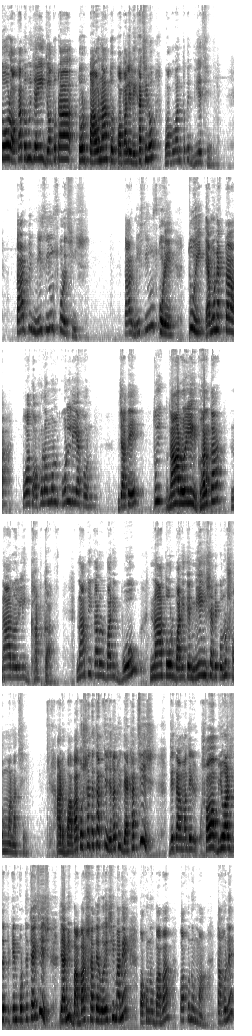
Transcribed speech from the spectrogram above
তোর অকাত অনুযায়ী যতটা তোর পাওনা তোর কপালে লেখা ছিল, ভগবান তোকে দিয়েছে। তার তুই মিস ইউজ করেছিস। তার মিস ইউজ করে তুই এমন একটা পথ অবলম্বন করলি এখন, যাতে তুই না রইলি ঘরকা, না রইলি ঘাটকা। না তুই কারোর বাড়ির বউ, না তোর বাড়িতে মেয়ে হিসাবে কোনো সম্মান আছে। আর বাবা তোর সাথে থাকছে, যেটা তুই দেখাচ্ছিস যেটা আমাদের সব ভিউয়ার্সদের প্রিটেন্ড করতে চাইছিস যে আমি বাবার সাথে রয়েছি মানে কখনো বাবা, কখনো মা। তাহলে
